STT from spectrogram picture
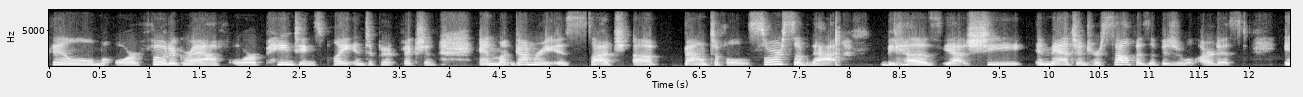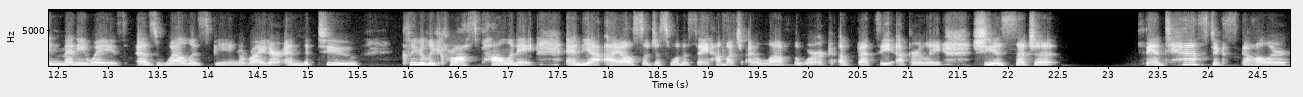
film or photograph or paintings play into print fiction. And Montgomery is such a bountiful source of that because yeah she imagined herself as a visual artist in many ways as well as being a writer and the two clearly cross pollinate and yeah i also just want to say how much i love the work of betsy epperly. She is such a fantastic scholar.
